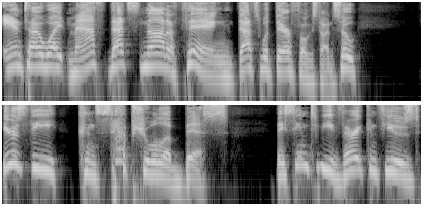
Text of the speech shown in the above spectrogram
anti white math. That's not a thing. That's what they're focused on. So here's the conceptual abyss. They seem to be very confused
